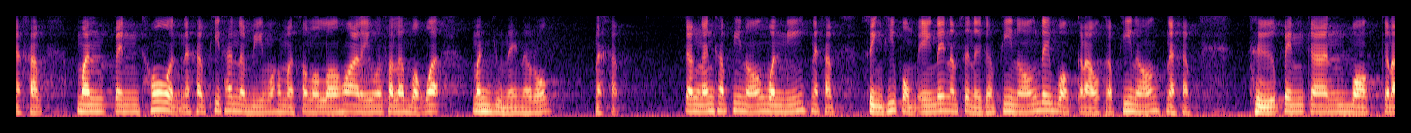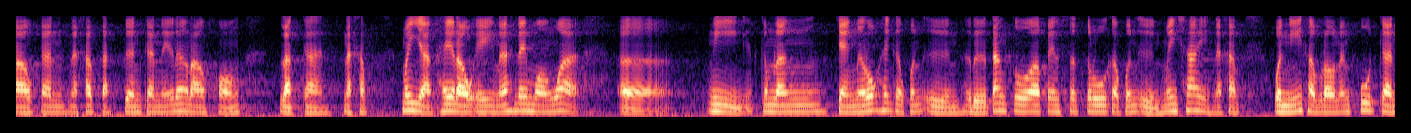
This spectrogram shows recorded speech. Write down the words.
นะครับ มันเป็นโทษนะครับที่ท่านนบีมุฮัมมัดสุลลัลฮวาลัยวะสัลลัมบอกว่ามันอยู่ในนรกนะครับ ดังนั้นครับพี่น้องวันนี้นะครับ สิ่งที่ผมเองได้นำเสนอกับพี่น้องได้บอกกล่าวกับพี่น้องนะครับ ถือเป็นการบอกกล่าวกันนะครับ ตักเตือนกันในเรื่องราวของหลักการนะครับ ไม่อยากให้เราเองนะได้มองว่านี่กำลังแจงนรกให้กับคนอื่น หรือตั้งตัวเป็นศัตรูกับคนอื่นไม่ใช่นะครับ วันนี้ครับเรานั้นพูดกัน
